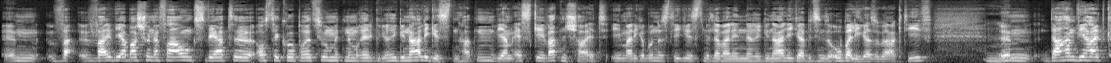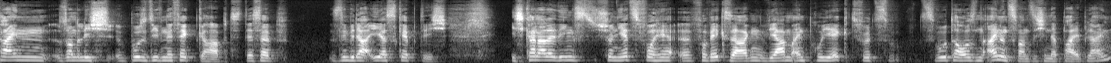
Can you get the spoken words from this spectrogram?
ähm, weil wir aber schon Erfahrungswerte aus der Kooperation mit einem Regionalligisten hatten. Wir haben SG Wattenscheid, ehemaliger Bundesligist, mittlerweile in der Regionalliga bzw. Oberliga sogar aktiv. Mhm. Ähm, da haben wir halt keinen sonderlich positiven Effekt gehabt. Deshalb sind wir da eher skeptisch. Ich kann allerdings schon jetzt vorher, äh, vorweg sagen, wir haben ein Projekt für 2021 in der Pipeline,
